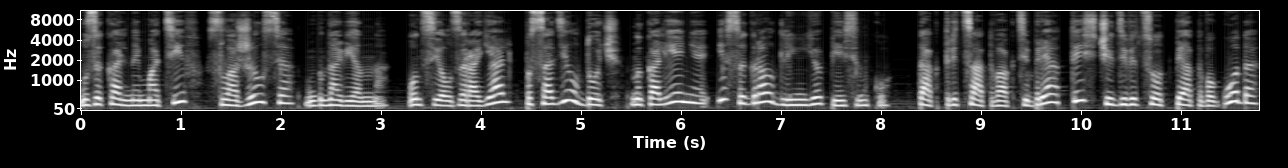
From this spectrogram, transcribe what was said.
Музыкальный мотив сложился мгновенно – он сел за рояль, посадил дочь на колени и сыграл для нее песенку. Так, 30 октября 1905 года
